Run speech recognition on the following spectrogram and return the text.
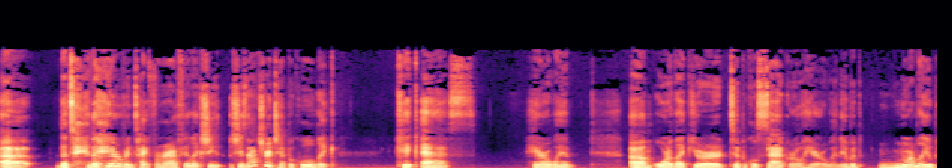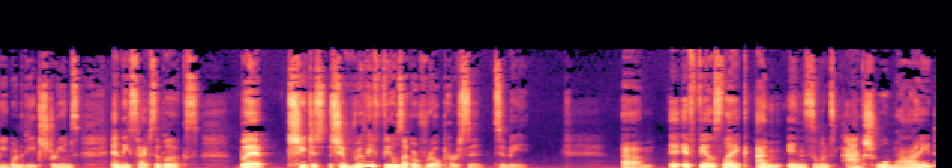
uh, the t- the heroine type for her, I feel like she she's not your typical like kick ass heroine, um, or like your typical sad girl heroine. It would normally it would be one of the extremes in these types of books, but she just she really feels like a real person to me. Um, it, it feels like I'm in someone's actual mind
